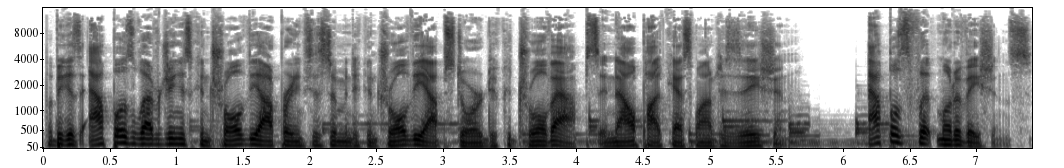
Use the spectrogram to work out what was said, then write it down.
but because Apple is leveraging its control of the operating system into control of the App Store to control of apps and now podcast monetization. Apple's flip motivations.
